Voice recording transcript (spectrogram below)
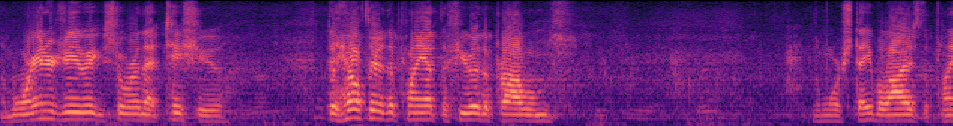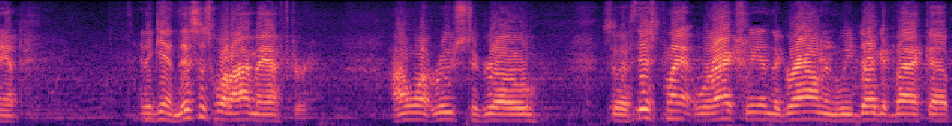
The more energy we can store in that tissue, the healthier the plant, the fewer the problems, the more stabilized the plant. And again, this is what I'm after. I want roots to grow. So if this plant were actually in the ground and we dug it back up,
